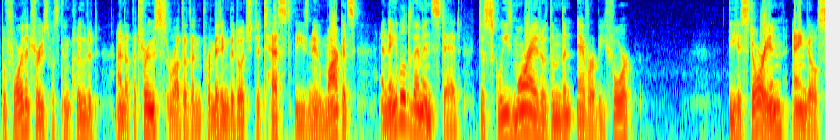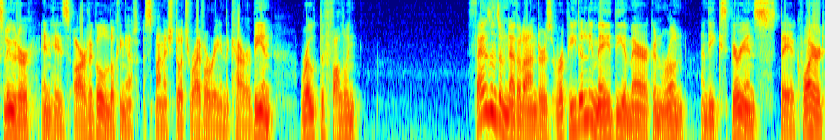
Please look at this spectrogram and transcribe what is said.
before the truce was concluded, and that the truce, rather than permitting the Dutch to test these new markets, enabled them instead to squeeze more out of them than ever before. The historian Engel Sluiter, in his article looking at Spanish Dutch rivalry in the Caribbean, wrote the following Thousands of Netherlanders repeatedly made the American run, and the experience they acquired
